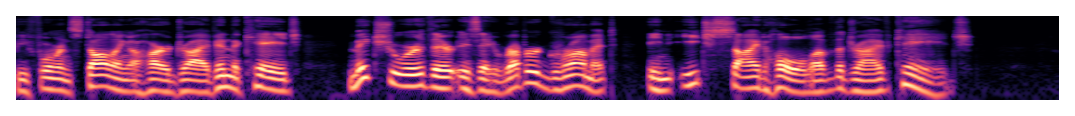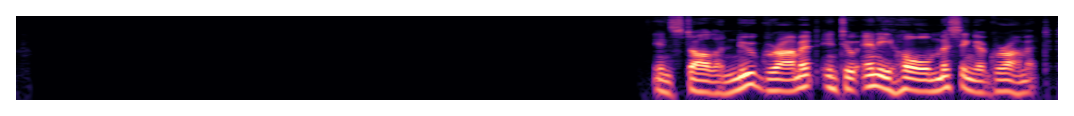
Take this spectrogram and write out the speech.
Before installing a hard drive in the cage, make sure there is a rubber grommet in each side hole of the drive cage. Install a new grommet into any hole missing a grommet.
